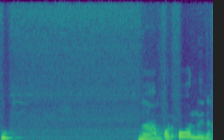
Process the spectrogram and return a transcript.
ถูกงามอ่อนๆเลยนะ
